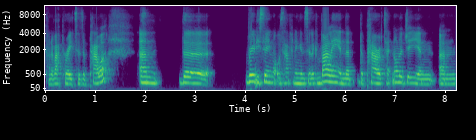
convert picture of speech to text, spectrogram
kind of apparatus of power, um, the really seeing what was happening in Silicon Valley and the the power of technology and um,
